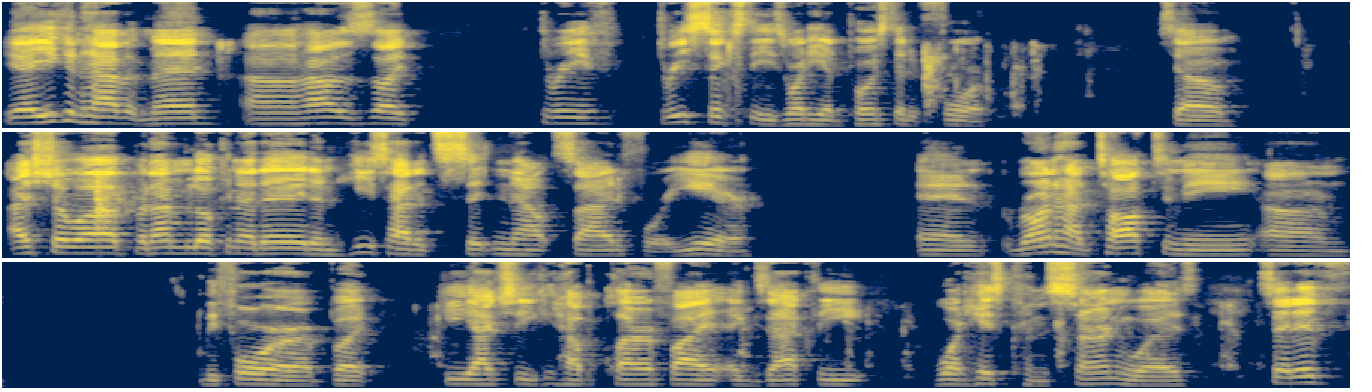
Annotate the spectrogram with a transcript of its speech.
"Yeah, you can have it, man. Uh, how's like three 360 is what he had posted it for." So I show up and I'm looking at it, and he's had it sitting outside for a year. And Ron had talked to me um, before, but he actually helped clarify exactly what his concern was. Said if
